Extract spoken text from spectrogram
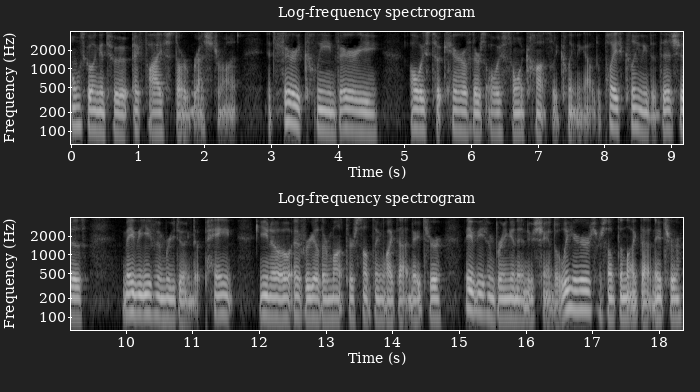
almost going into a, five star restaurant. It's very clean, very always took care of. There's always someone constantly cleaning out the place, cleaning the dishes, maybe even redoing the paint you know, every other month or something like that nature. Maybe even bringing in new chandeliers or something like that nature.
